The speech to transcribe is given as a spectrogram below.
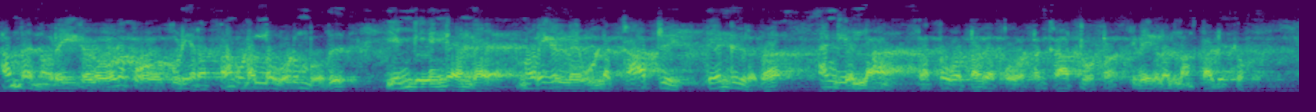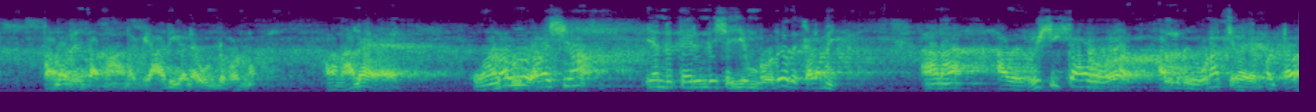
அந்த நுரைகளோட போகக்கூடிய ரத்தம் உடல்ல ஓடும்போது எங்க எங்க அந்த நுரைகள்ல உள்ள காற்று தேங்குகிறதோ அங்கே எல்லாம் ரத்த ஓட்டம் வெப்ப ஓட்டம் காற்று ஓட்டம் இவைகள் எல்லாம் தடுக்கும். பல விதமான வியாதிகளை உண்டு பண்ணும். அதனால உணவு அவசியம். என்று தெரிந்து செய்யும் போது அது கடமை. ஆனா அது ருசிக்காகவோ அல்லது உணர்ச்சி வயப்பட்டோ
